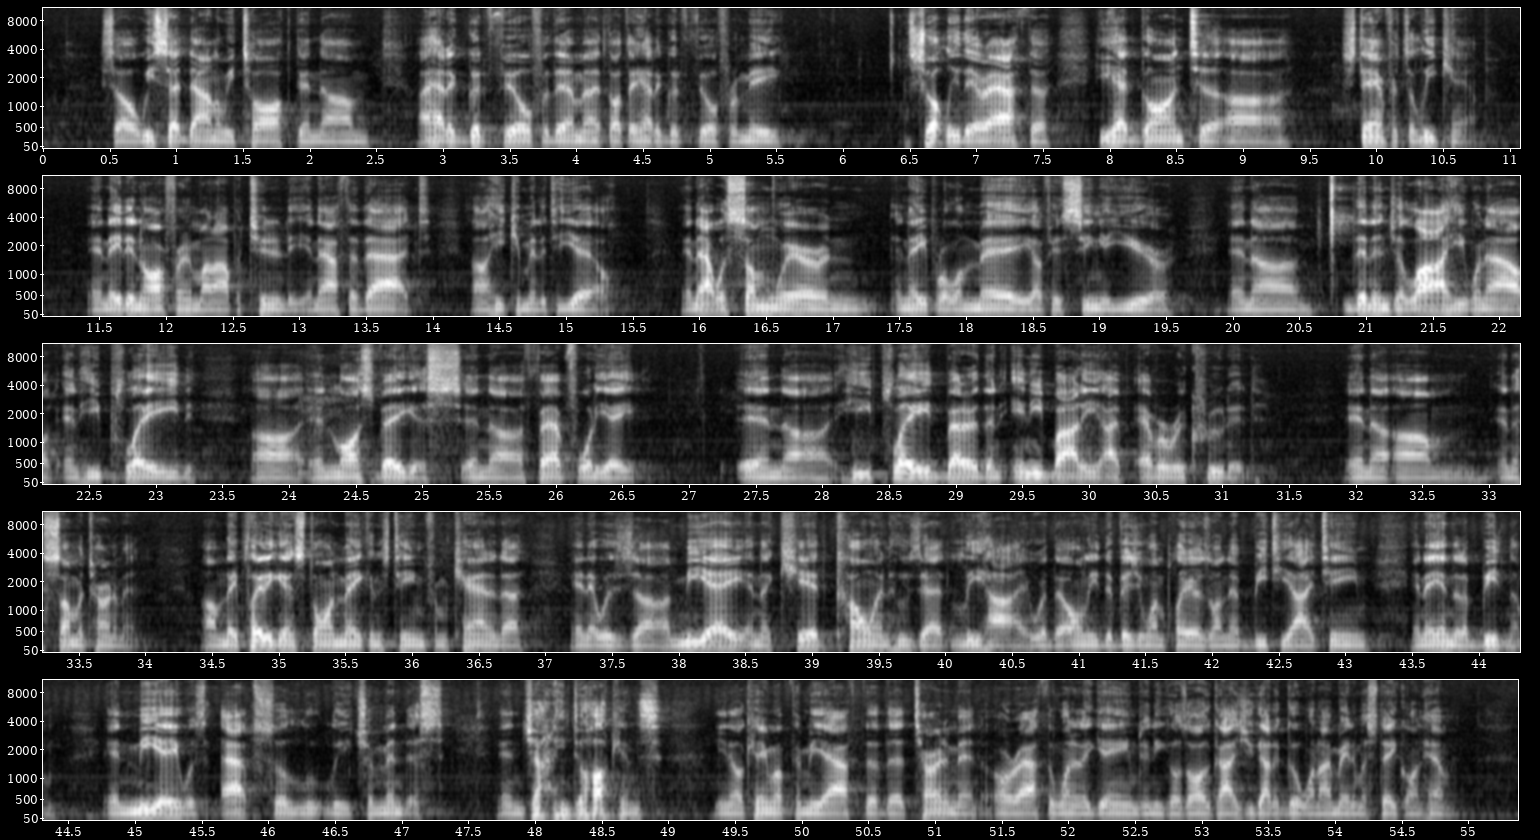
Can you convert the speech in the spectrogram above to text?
So we sat down and we talked, and um, I had a good feel for them, and I thought they had a good feel for me. Shortly thereafter, he had gone to uh, Stanford's elite camp, and they didn't offer him an opportunity. And after that, uh, he committed to Yale. And that was somewhere in, in April or May of his senior year. And uh, then in July, he went out and he played uh, in Las Vegas in uh, Fab 48. And uh, he played better than anybody I've ever recruited in a, um, in a summer tournament. Um, they played against Thon Maker's team from Canada, and it was uh, Miye and a kid Cohen who's at Lehigh, were the only Division One players on their BTI team, and they ended up beating them. And Miye was absolutely tremendous. And Johnny Dawkins, you know, came up to me after the tournament or after one of the games, and he goes, "Oh, guys, you got a good one. I made a mistake on him."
